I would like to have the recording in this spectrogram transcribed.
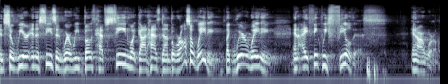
And so we are in a season where we both have seen what God has done, but we're also waiting. Like we're waiting. And I think we feel this in our world.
